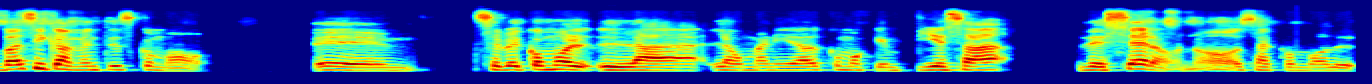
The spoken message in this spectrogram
básicamente es como eh, se ve como la, la, humanidad como que empieza de cero, ¿no? O sea, como de,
